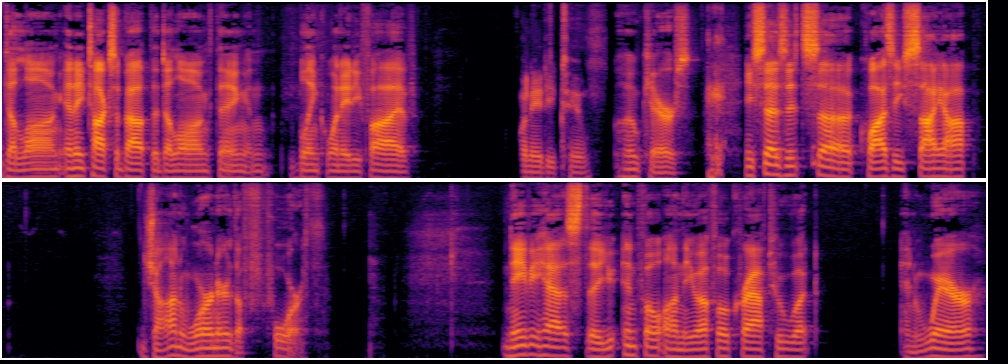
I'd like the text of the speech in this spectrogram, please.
DeLonge, and he talks about the DeLonge thing and Blink 185. 182. Who cares? He says it's uh, quasi psyop. John Werner the fourth. Navy has the info on the UFO craft, who, what, and where.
